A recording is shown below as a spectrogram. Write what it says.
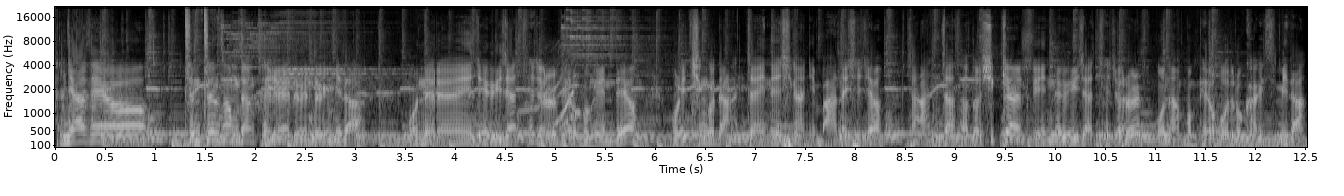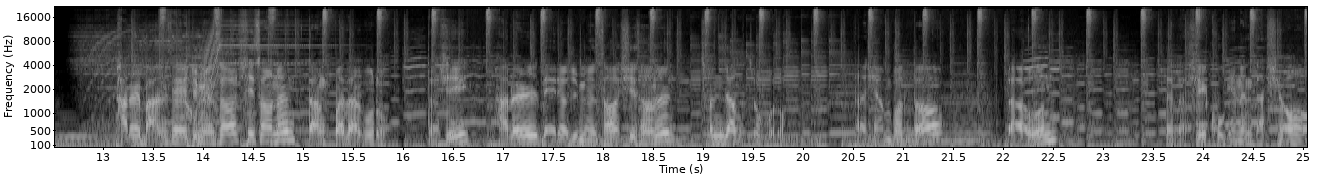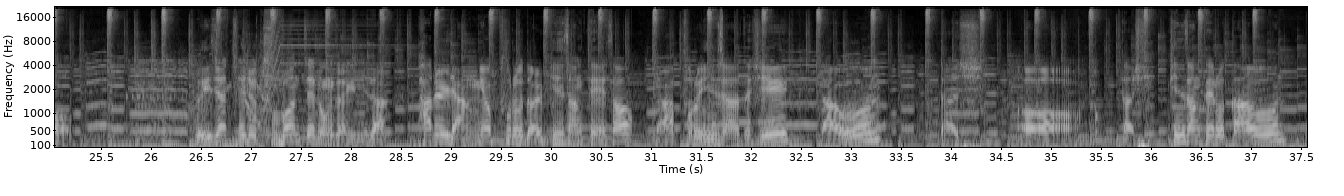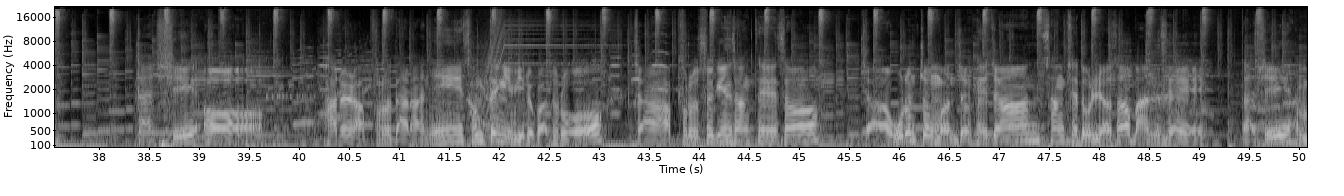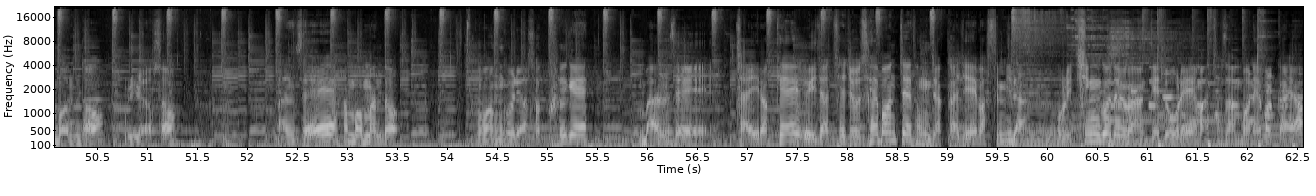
안녕하세요. 튼튼 성장 체조의 노현동입니다. 오늘은 이제 의자 체조를 배워보겠는데요. 우리 친구들 앉아 있는 시간이 많으시죠? 자, 앉아서도 쉽게 할 수 있는 의자 체조를 오늘 한번 배워보도록 하겠습니다. 팔을 만세해주면서 시선은 땅바닥으로. 다시 팔을 내려주면서 시선은 천장 쪽으로. 다시 한 번 더 다운. 자, 다시 고개는 다시 업. 의자 체조 두 번째 동작입니다. 팔을 양옆으로 넓힌 상태에서 자, 앞으로 인사하듯이 다운, 다시 어, 다시. 핀 상태로 다운, 다시 어. 팔을 앞으로 나란히 손등이 위로 가도록. 자 앞으로 숙인 상태에서 자 오른쪽 먼저 회전 상체 돌려서 만세. 다시 한 번 더 돌려서 만세 한 번만 더. 원그려서 크게 만세. 자, 이렇게 의자 체조 세 번째 동작까지 해봤습니다. 우리 친구들과 함께 노래에 맞춰서 한번 해볼까요?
